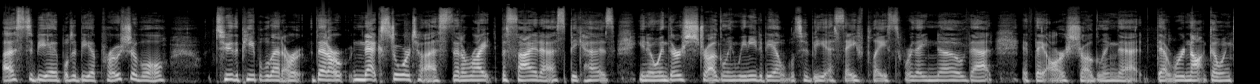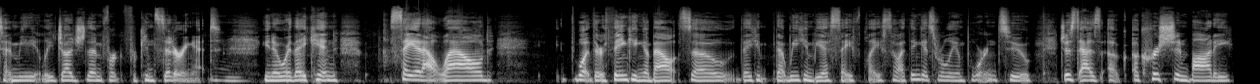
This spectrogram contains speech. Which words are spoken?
us to be able to be approachable to the people that are that are next door to us that are right beside us because you know when they're struggling we need to be able to be a safe place where they know that if they are struggling that that we're not going to immediately judge them for for considering it mm. you know where they can say it out loud what they're thinking about so they can that we can be a safe place so i think it's really important to just as a, a christian body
